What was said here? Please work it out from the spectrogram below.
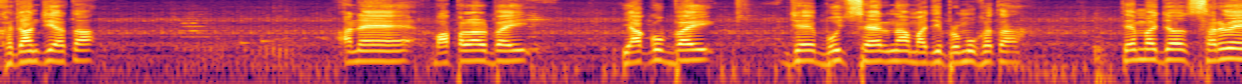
ખજાનચી હતા અને બાપાલાલભાઈ, યાકુબભાઈ જે ભુજ શહેરના માજી પ્રમુખ હતા. તેમજ સર્વે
